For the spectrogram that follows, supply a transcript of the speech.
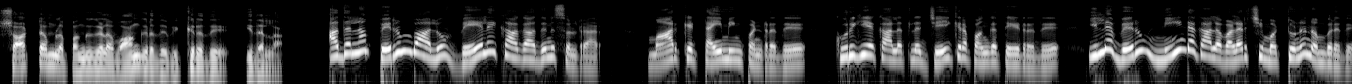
ஷார்ட் டேர்ம்ல பங்குகளை வாங்குறது விக்கிறது இதெல்லாம். அதெல்லாம் பெரும்பாலும் வேலைக்காகாதுன்னு சொல்றார். மார்க்கெட் டைமிங் பண்றது குறுகிய காலத்துல ஜெயிக்கிற பங்க தேடுறது இல்ல வெறும் நீண்ட கால வளர்ச்சி மட்டும்னு நம்புறது.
